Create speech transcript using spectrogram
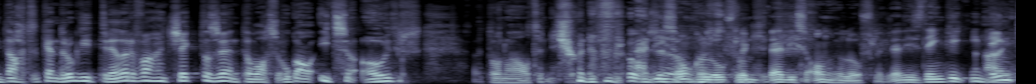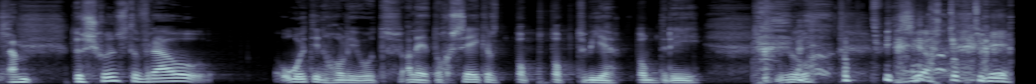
Ik dacht, ik heb er ook die trailer van gecheckt. En dat was ook al iets ouder. Nog altijd een schone vrouw. Die is zo. ongelooflijk. Dat is ongelooflijk. Dat is denk ik, ik Ah, denk, de schoonste vrouw ooit in Hollywood. Allee, toch zeker top, top 2, top 3. top 2? Ja, top 2.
